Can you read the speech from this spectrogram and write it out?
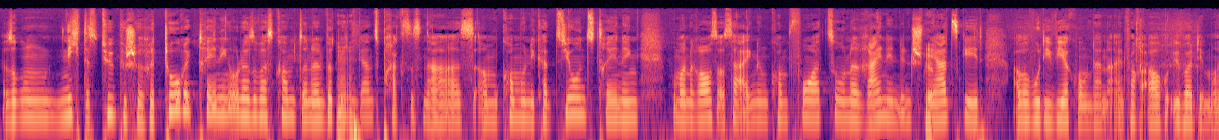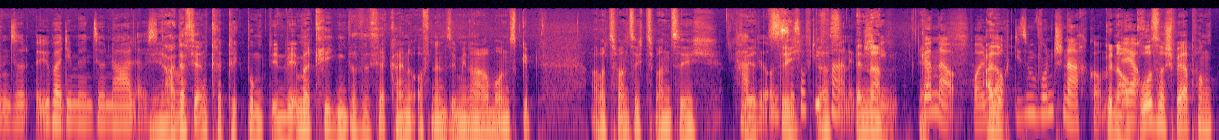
Also nicht das typische Rhetoriktraining oder sowas kommt, sondern wirklich mhm. ein ganz praxisnahes ähm, Kommunikationstraining, wo man raus aus der eigenen Komfortzone rein in den Schmerz ja. geht, aber wo die Wirkung dann einfach auch überdimensional ist. Ja, ja, das ist ja ein Kritikpunkt, den wir immer kriegen, dass es ja keine offenen Seminare bei uns gibt. Aber 2020 haben wir uns das auf die Fahne ändern. geschrieben. Ja. Genau, wollen also, wir auch diesem Wunsch nachkommen. Genau, ja. großer Schwerpunkt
